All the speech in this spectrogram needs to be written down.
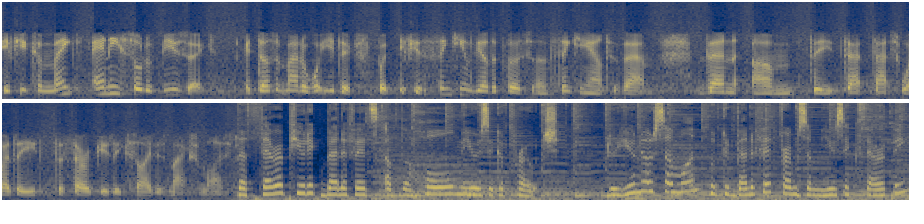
if you can make any sort of music it doesn't matter what you do, but if you're thinking of the other person and thinking out to them, then um, the, that, that's where the, the therapeutic side is maximized. The therapeutic benefits of the whole music approach. Do you know someone who could benefit from some music therapy?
